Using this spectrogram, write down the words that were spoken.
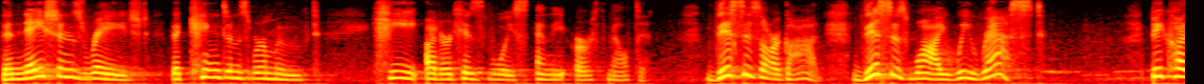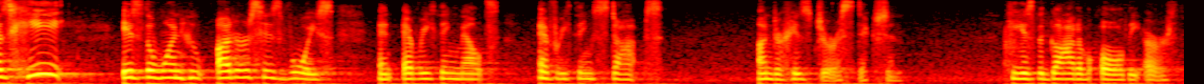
The nations raged, the kingdoms were moved. He uttered his voice, and the earth melted. This is our God. This is why we rest. Because he is the one who utters his voice, and everything melts, everything stops under his jurisdiction. He is the God of all the earth.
